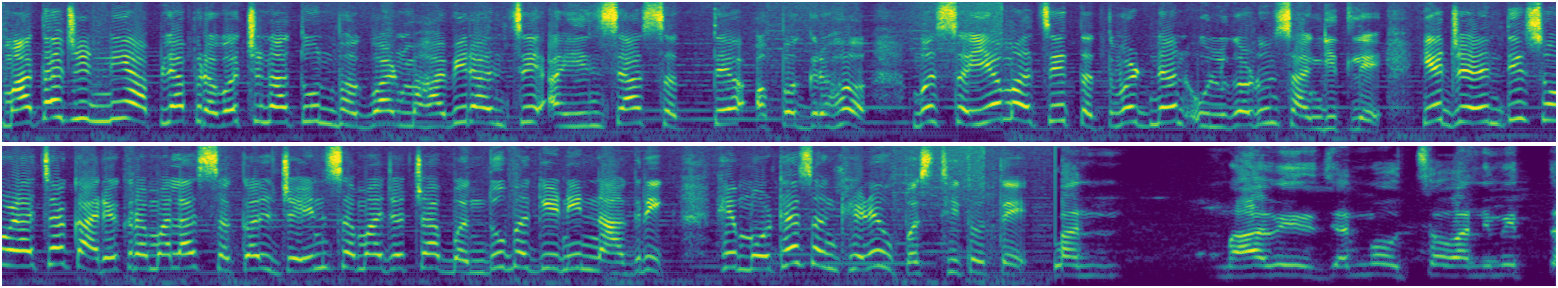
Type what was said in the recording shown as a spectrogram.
माताजींनी आपल्या प्रवचनातून भगवान महावीरांचे अहिंसा सत्य अपग्रह व संयमाचे तत्वज्ञान उलगडून सांगितले. या जयंती सोहळ्याच्या कार्यक्रमाला सकल जैन समाजाच्या बंधू भगिनी नागरिक हे मोठ्या संख्येने उपस्थित होते. महावीर जन्म उत्सवानिमित्त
